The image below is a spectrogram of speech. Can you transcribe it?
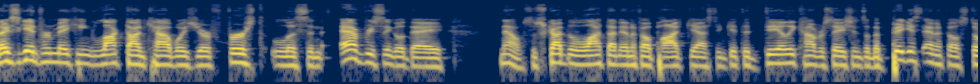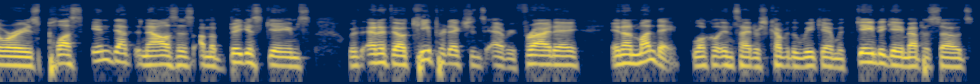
Thanks again for making Locked On Cowboys your first listen every single day. Now, subscribe to the Locked On NFL podcast and get the daily conversations on the biggest NFL stories, plus in depth analysis on the biggest games with NFL key predictions every Friday. And on Monday, local insiders cover the weekend with game to game episodes.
